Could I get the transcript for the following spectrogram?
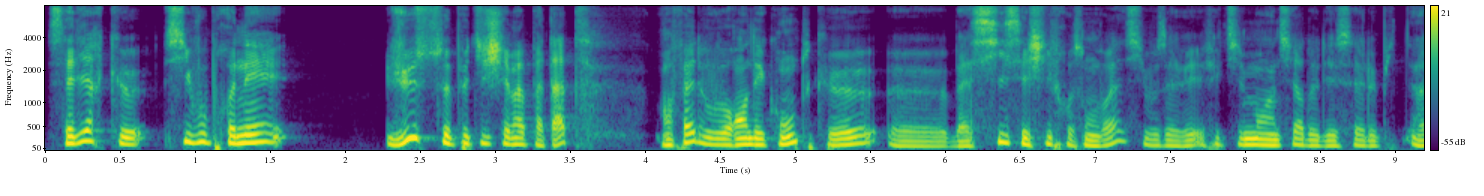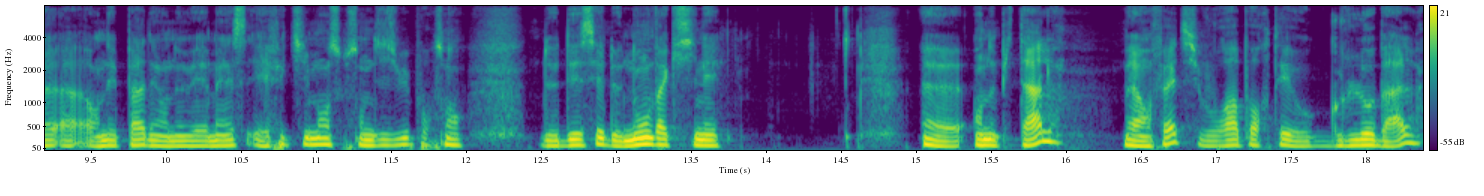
C'est-à-dire que si vous prenez juste ce petit schéma patate, en fait, vous vous rendez compte que euh, bah, si ces chiffres sont vrais, si vous avez effectivement un tiers de décès euh, en EHPAD et en EMS, et effectivement 78% de décès de non-vaccinés euh, en hôpital, bah, en fait, si vous rapportez au global,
